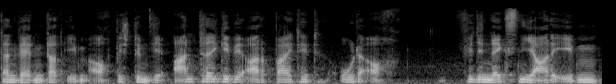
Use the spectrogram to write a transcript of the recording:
Dann werden dort eben auch bestimmte Anträge bearbeitet oder auch für die nächsten Jahre eben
